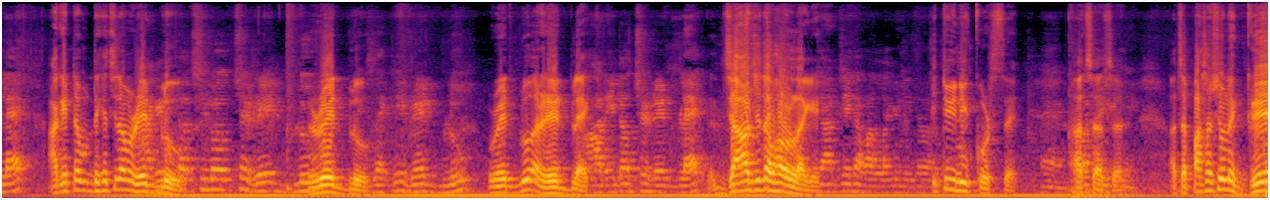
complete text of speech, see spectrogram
black আগেরটা দেখেছিলাম রেড ব্লু ছিল হচ্ছে red blue blue। Exactly red blue red blue আর রেড ব্ল্যাক আর এটা হচ্ছে রেড ব্ল্যাক যার যেটা ভালো লাগে। যার যেটা ভালো লাগে একটু ইউনিক করছে। হ্যাঁ, আচ্ছা আচ্ছা। আচ্ছা পাশাপাশি অনেক গ্রে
